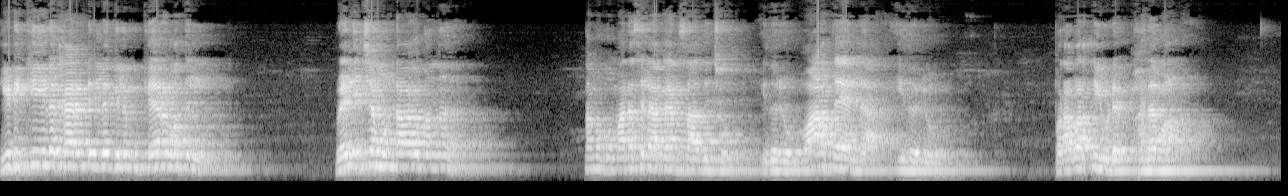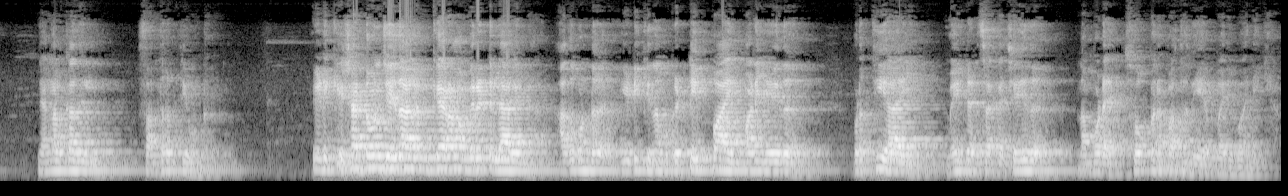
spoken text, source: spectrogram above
ഇടുക്കിയിലെ കറണ്ട് ഇല്ലെങ്കിലും കേരളത്തിൽ വെളിച്ചമുണ്ടാകുമെന്ന് നമുക്ക് മനസ്സിലാക്കാൻ സാധിച്ചു. ഇതൊരു വാർത്തയല്ല ഇതൊരു പ്രവൃത്തിയുടെ ഫലമാണ്. ഞങ്ങൾക്കതിൽ സംതൃപ്തിയുണ്ട്. ഇടുക്കി ഷട്ട് ഡൗൺ ചെയ്താലും കേരളം ഇരുട്ടിലാകില്ല. അതുകൊണ്ട് ഇടുക്കി നമുക്ക് ടിപ്പായി പണി ചെയ്ത് വൃത്തിയായി മെയിന്റനൻസ് ഒക്കെ ചെയ്ത് നമ്മുടെ സ്വപ്ന പദ്ധതിയെ പരിപാലിക്കാം.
